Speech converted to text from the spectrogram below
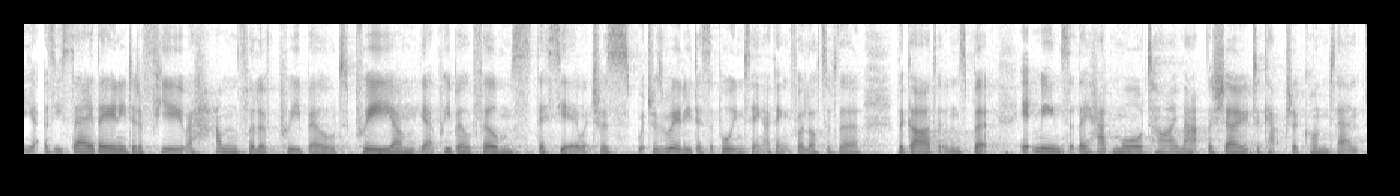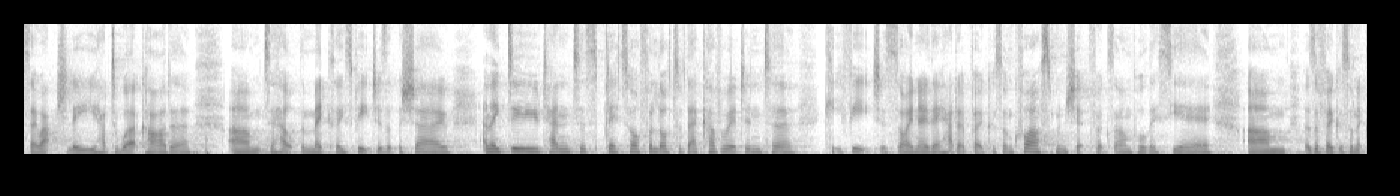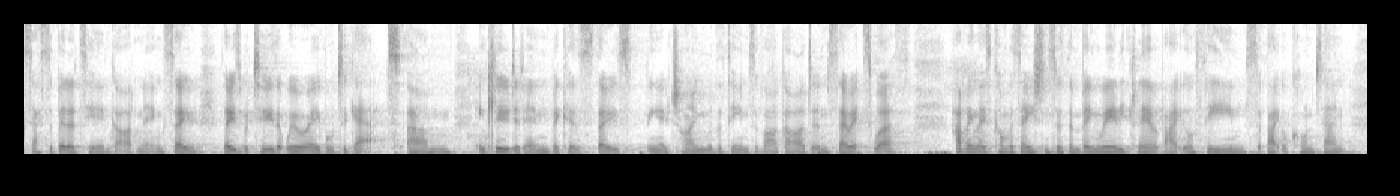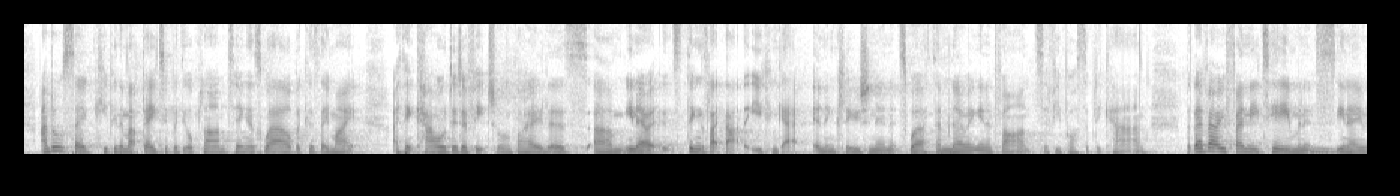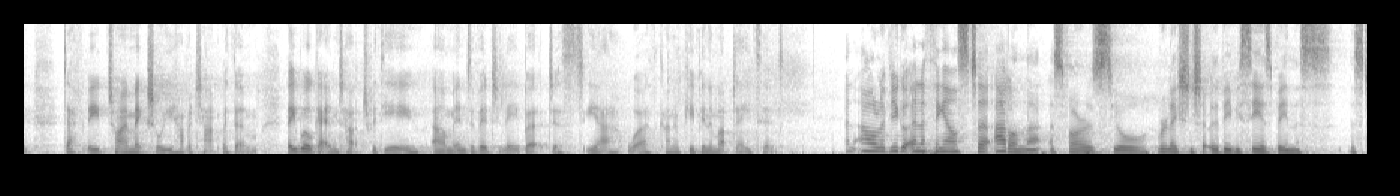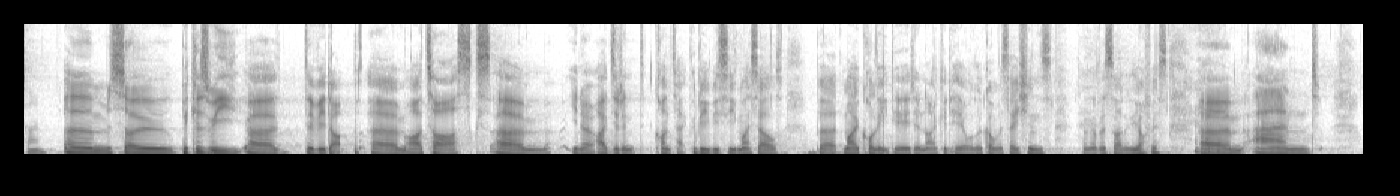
yeah, as you say, they only did a few, a handful of pre-build, pre um, yeah pre-build films this year, which was which was really disappointing, I think, for a lot of the the gardens. But it means that they had more time at the show to capture content. So actually, you had to work harder um, to help them make those features at the show. And they do tend to split off a lot of their coverage into key features. So I know they had a focus on craftsmanship, for example, this year. Um, there's a focus on accessibility in gardening. So those were two that we were able able to get um, included in because those you know chime with the themes of our garden. So it's worth having those conversations with them, being really clear about your themes, about your content, and also keeping them updated with your planting as well, because they might, I think Carol did a feature on violas, um, you know, it's things like that that you can get an inclusion in. It's worth them knowing in advance if you possibly can. But they're a very friendly team, and it's, you know, definitely try and make sure you have a chat with them. They will get in touch with you um, individually, but just, yeah, worth kind of keeping them updated. and Awil have you got anything else to add on that as far as your relationship with the bbc has been this this time Um, so because we uh, divvied up um, our tasks, um, you know, I didn't contact the BBC myself, but my colleague did, and I could hear all the conversations from the other side of the office. Um, and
